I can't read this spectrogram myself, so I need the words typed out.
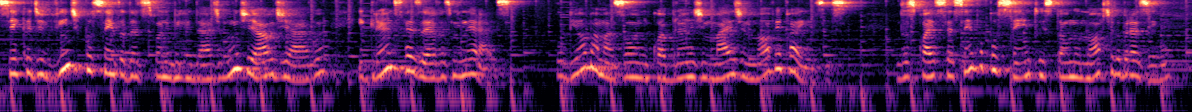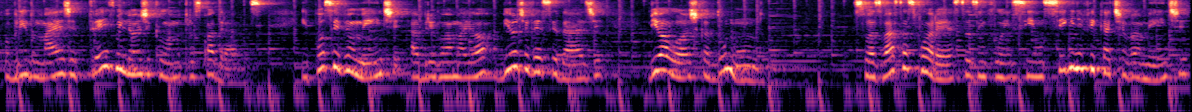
Cerca de 20% da disponibilidade mundial de água e grandes reservas minerais. O bioma amazônico abrange mais de nove países, dos quais 60% estão no norte do Brasil, cobrindo mais de 3 milhões de quilômetros quadrados e possivelmente abrigam a maior biodiversidade biológica do mundo. Suas vastas florestas influenciam significativamente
